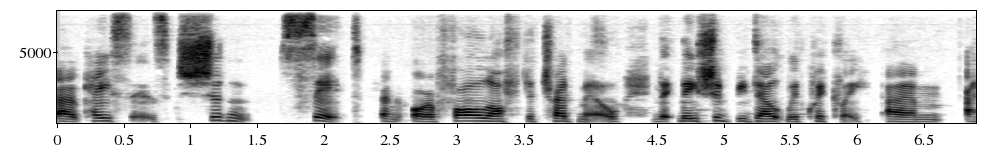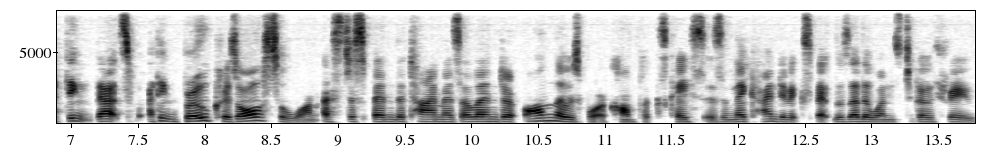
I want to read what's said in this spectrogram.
uh, cases shouldn't sit and, or fall off the treadmill, they, should be dealt with quickly. Um, I think that's. I think brokers also want us to spend the time as a lender on those more complex cases, and they kind of expect those other ones to go through.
